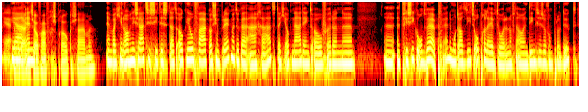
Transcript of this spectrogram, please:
Ja. Hebben Ja, we daar en- iets over afgesproken samen? en wat je in organisaties ziet, is dat ook heel vaak als je een project met elkaar aangaat, dat je ook nadenkt over een, eh, eh, het fysieke ontwerp. Hè. Er moet altijd iets opgeleverd worden, of het nou een dienst is of een product.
